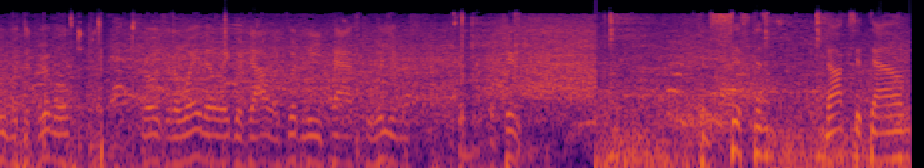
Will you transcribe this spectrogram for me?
move with the dribble. Throws it away though. Iguodala, good lead pass to Williams for two. Consistent, knocks it down.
